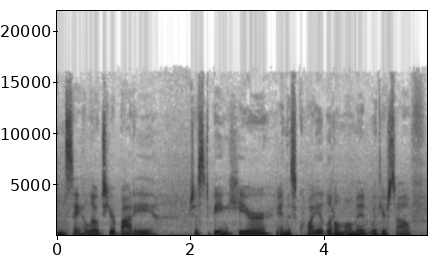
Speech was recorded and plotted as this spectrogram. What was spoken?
And say hello to your body just being here in this quiet little moment with yourself.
